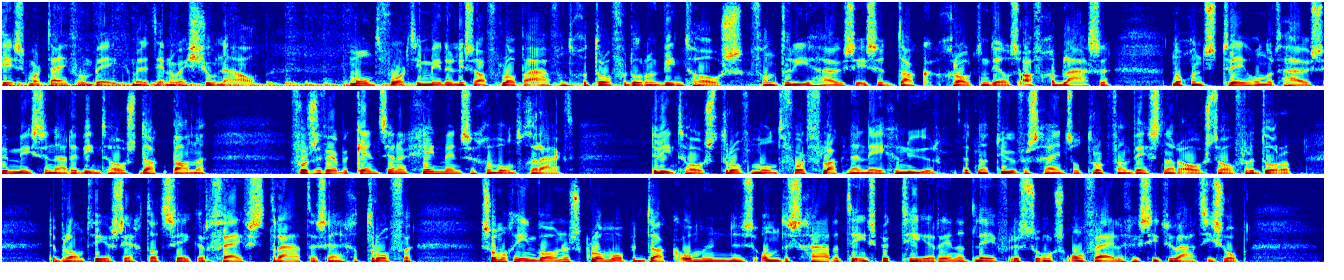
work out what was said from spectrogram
Dit is Martijn van Beek met het NOS-journaal. Montfort in Middel is afgelopen avond getroffen door een windhoos. Van drie huizen is het dak grotendeels afgeblazen. Nog eens 200 huizen missen na de windhoos dakpannen. Voor zover bekend zijn er geen mensen gewond geraakt. De windhoos trof Montfort vlak na 9 uur. Het natuurverschijnsel trok van west naar oost over het dorp. De brandweer zegt dat zeker vijf straten zijn getroffen. Sommige inwoners klommen op het dak om, hun, dus- om de schade te inspecteren en dat leverde soms onveilige situaties op.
